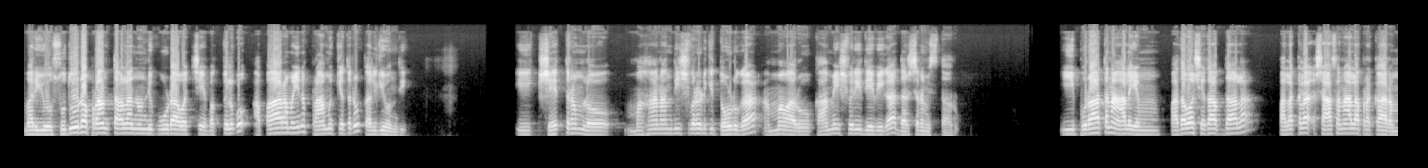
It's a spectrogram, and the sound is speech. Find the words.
మరియు సుదూర ప్రాంతాల నుండి కూడా వచ్చే భక్తులకు అపారమైన ప్రాముఖ్యతను కలిగి ఉంది. ఈ క్షేత్రంలో మహానందీశ్వరుడికి తోడుగా అమ్మవారు కామేశ్వరీ దేవిగా దర్శనమిస్తారు. ఈ పురాతన ఆలయం పదవ శతాబ్దాల పలకల శాసనాల ప్రకారం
